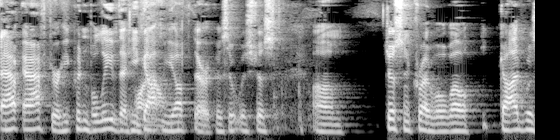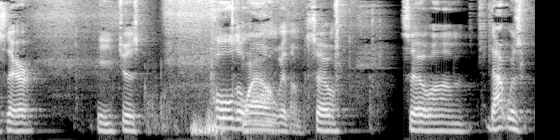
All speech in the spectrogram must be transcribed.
after he couldn't believe that he wow. got me up there because it was just um, just incredible. Well, God was there. He just pulled along wow. with him. So so um, that was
